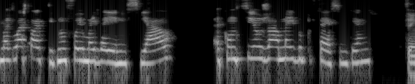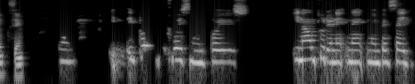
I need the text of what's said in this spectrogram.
Mas lá está, tipo, não foi uma ideia inicial, aconteceu já a meio do processo, entende? Sim, sim. E, e depois, depois, sim, depois e na altura nem, nem, nem pensei,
